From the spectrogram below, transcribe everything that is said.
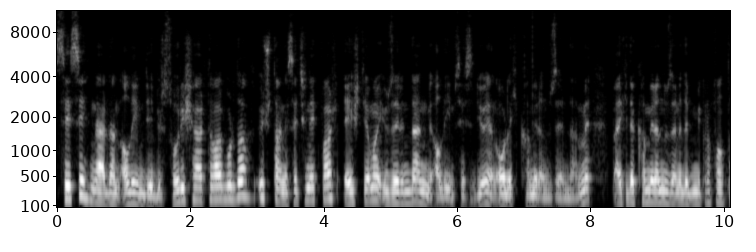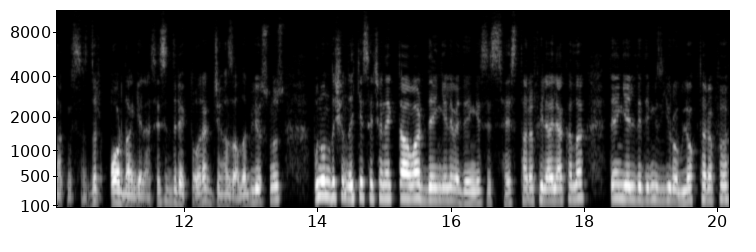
Sesi nereden alayım diye bir soru işareti var burada. 3 tane seçenek var. HDMI üzerinden mi alayım sesi diyor. Yani oradaki kameranın üzerinden mi? Belki de kameranın üzerine de bir mikrofon takmışsınızdır. Oradan gelen sesi direkt olarak cihaza alabiliyorsunuz. Bunun dışında iki seçenek daha var. Dengeli ve dengesiz ses tarafıyla alakalı. Dengeli dediğimiz Euroblock tarafı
